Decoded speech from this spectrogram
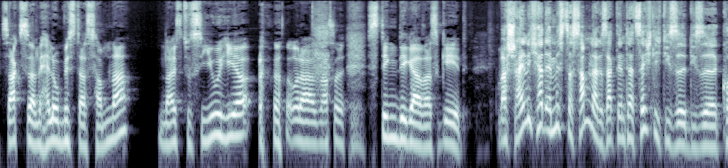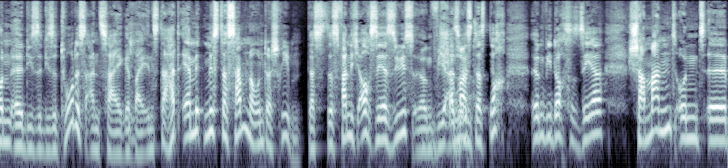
Sagst du dann, hello Mr. Sumner, nice to see you here? Oder sagst du, Sting Digger, was geht? Wahrscheinlich hat er Mr. Sumner gesagt, denn tatsächlich diese, diese, Kon äh, diese, diese Todesanzeige bei Insta hat er mit Mr. Sumner unterschrieben. Das, das fand ich auch sehr süß irgendwie. Also Charmant. ist das doch irgendwie doch sehr charmant und äh,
